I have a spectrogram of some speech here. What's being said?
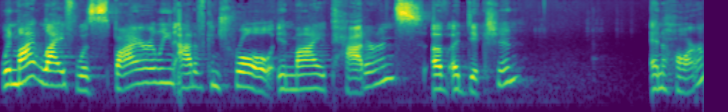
when my life was spiraling out of control in my patterns of addiction and harm.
